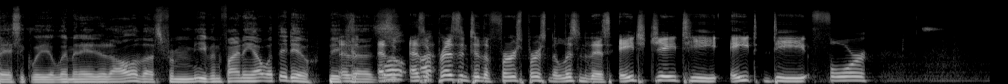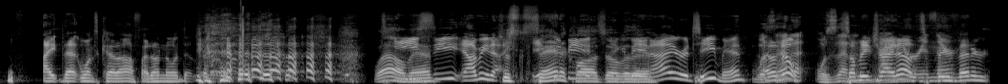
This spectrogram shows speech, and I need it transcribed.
basically eliminated all of us from even finding out what they do As, because as, Well, a, as a I- present to the first person to listen to this, HJT 8D4. I, that one's cut off. I don't know what that. wow, man. TC? I mean, Just it Santa could be Claus a, it over could be there. an I or a T, man. Was I don't that know. a- was that a somebody tried out? niner It's a in free there? vendor.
